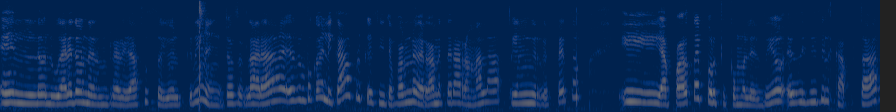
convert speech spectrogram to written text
en los lugares donde en realidad sucedió el crimen. Entonces, la verdad es un poco delicado porque si te fueron de verdad a meter a Ramallah, tienen mi respeto. Y aparte porque, como les digo, es difícil captar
